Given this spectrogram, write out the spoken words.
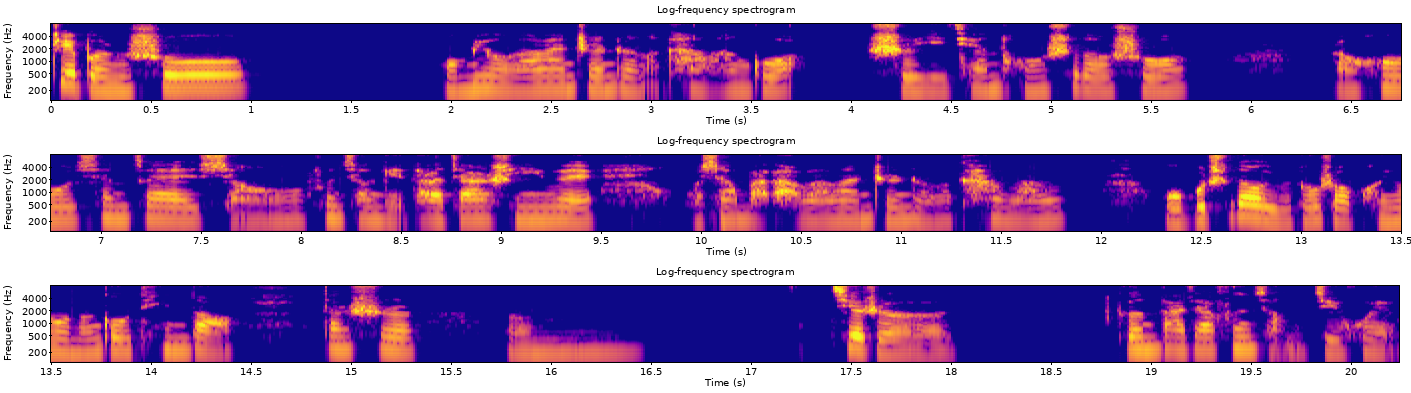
这本书我没有完完整整的看完过，是以前同事的书，然后现在想分享给大家，是因为我想把它完完整整的看完。我不知道有多少朋友能够听到，但是，嗯，借着跟大家分享的机会，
